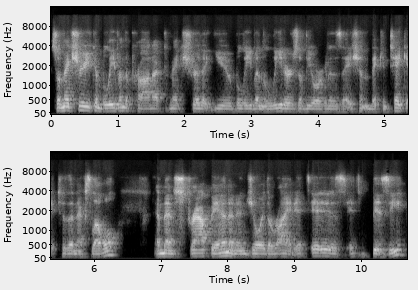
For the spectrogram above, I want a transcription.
So make sure you can believe in the product, make sure that you believe in the leaders of the organization. They can take it to the next level and then strap in and enjoy the ride. It, it is, it's busy,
